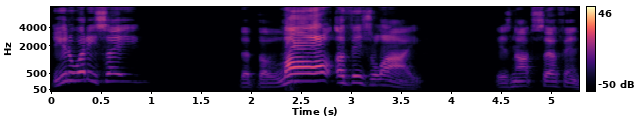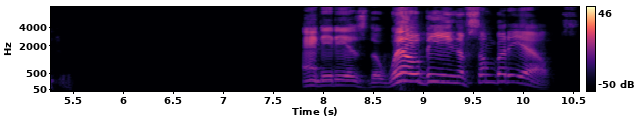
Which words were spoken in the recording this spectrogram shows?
Do you know what he's saying? that the law of his life is not self interest. And it is the well being of somebody else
